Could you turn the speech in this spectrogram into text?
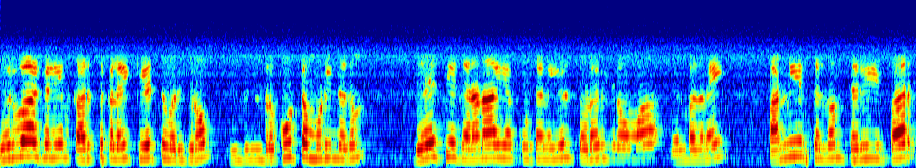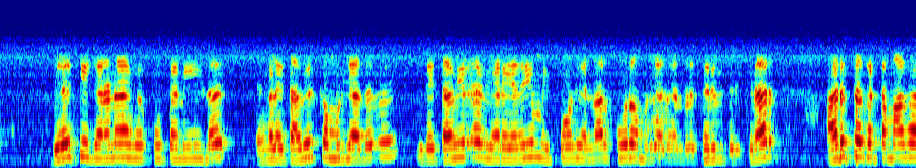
நிர்வாகிகளின் கருத்துக்களை கேட்டு வருகிறோம். இன்று கூட்டம் முடிந்ததும் தேசிய ஜனநாயக கூட்டணியில் தொடர்கிறோமா என்பதனை பன்னீர்செல்வம் தெரிவிப்பார். தேசிய ஜனநாயக கூட்டணியில எங்களை தவிர்க்க முடியாதது இதை தவிர வேற எதையும் இப்போது என்னால் கூற முடியாது என்று தெரிவித்திருக்கிறார். அடுத்த கட்டமாக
